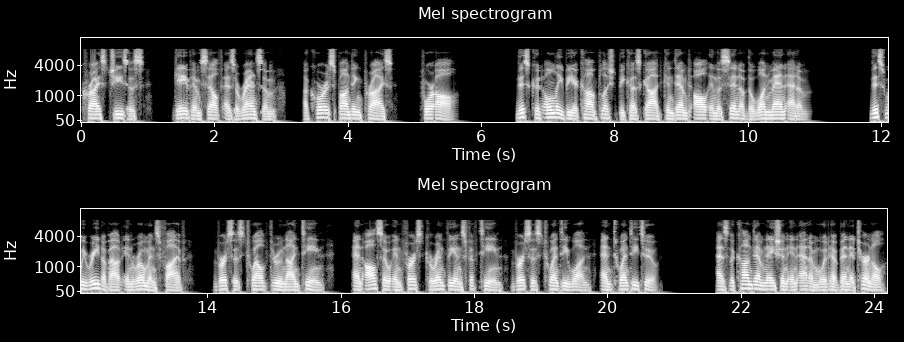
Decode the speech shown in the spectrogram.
Christ Jesus, gave himself as a ransom, a corresponding price, for all. This could only be accomplished because God condemned all in the sin of the one man Adam. This we read about in Romans 5, verses 12 through 19, and also in 1 Corinthians 15, verses 21 and 22. As the condemnation in Adam would have been eternal,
